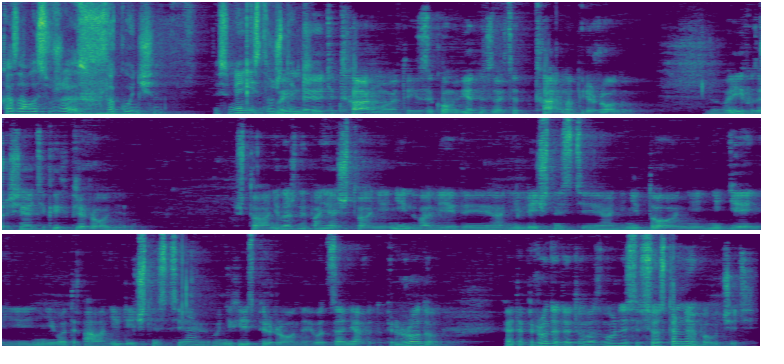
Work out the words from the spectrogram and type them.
казалась уже закончена. То есть у меня есть тоже Вы такие. им даете дхарму, это языком вет называется дхарма, природу. Вы их возвращаете к их природе. Что они должны понять, что они не инвалиды, они личности, они не то, не, не деньги, не вот, а они личности, да. у них есть природа. И вот заняв эту природу, эта природа дает им возможность все остальное получить.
